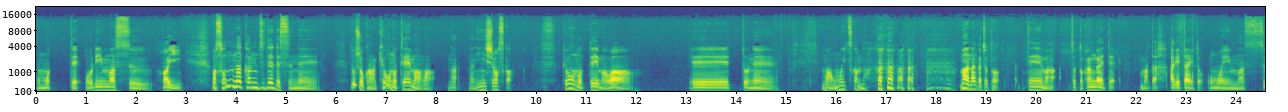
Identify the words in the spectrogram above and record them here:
思っております。はい。まあ、そんな感じでですねどうしようかな。今日のテーマはな何にしますか？今日のテーマはえー、っとねまあ思いつかんな。まあなんかちょっとテーマちょっと考えてまたあげたいと思います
